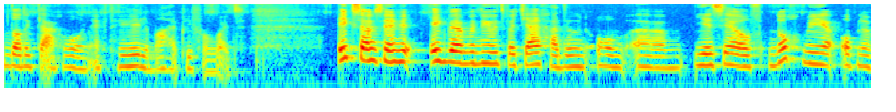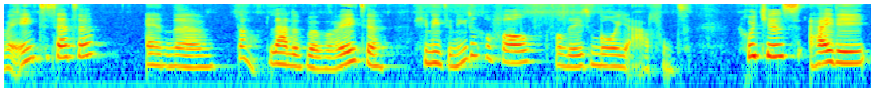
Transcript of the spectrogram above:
Omdat ik daar gewoon echt helemaal happy van word. Ik zou zeggen, ik ben benieuwd wat jij gaat doen om ehm, jezelf nog meer op nummer 1 te zetten. En uh, nou, laat het me maar weten. Geniet in ieder geval van deze mooie avond. Groetjes, Heidi.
